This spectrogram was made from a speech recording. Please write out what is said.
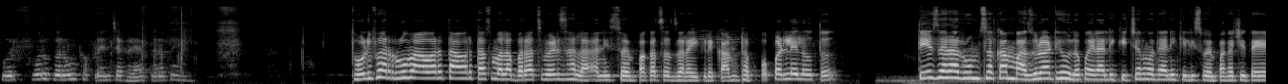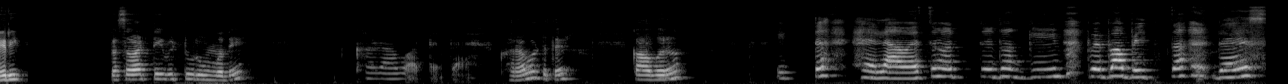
फुरफुर करून कपड्यांच्या घड्या करत आहे. थोडीफार रूम आवरता आवरताच मला बराच वेळ झाला आणि स्वयंपाकाचं जरा इकडे काम ठप्प पडलेलं होतं. ते जरा रूमचं काम बाजूला ठेवलं. पहिला आली किचनमध्ये आणि केली स्वयंपाकाची तयारी. कसं वाटते बिट्टू रूममध्ये? खराब वाटत आहे. वाटत आहे? का बरं? हे लावायचं होतं ड्रेस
